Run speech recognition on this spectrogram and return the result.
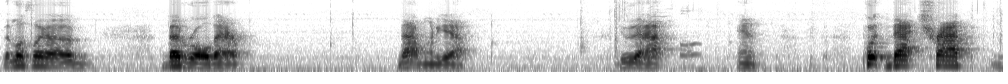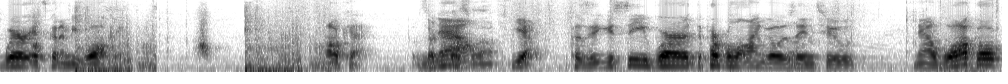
that looks like a bedroll there. That one, yeah. Do that. And put that trap where it's going to be walking. Okay. Now, yeah, because you can see where the purple line goes into. Now walk over.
